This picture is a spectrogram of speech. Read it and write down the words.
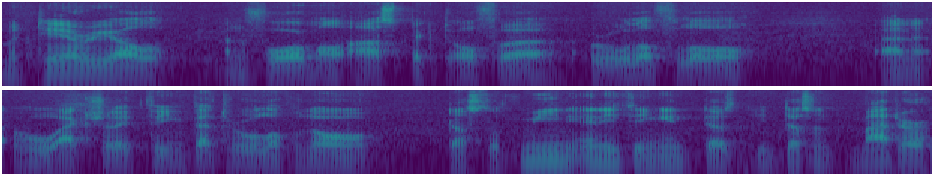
material and formal aspect of a rule of law and who actually think that rule of law does not mean anything, it, does, it doesn't matter,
